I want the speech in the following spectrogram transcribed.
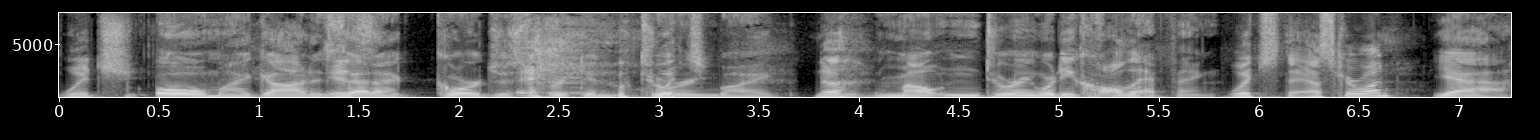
Which Oh my God! Is It's- that a gorgeous freaking touring bike? No. Mountain touring. What do you call that thing? which the Esker one? Yeah,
